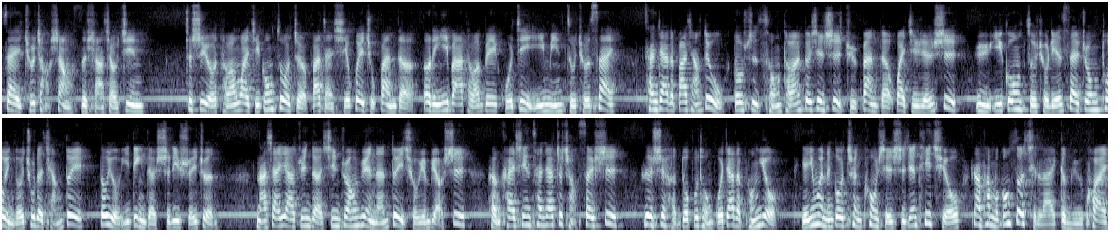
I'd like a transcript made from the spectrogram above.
在球场上厮杀较劲。这是由台湾外籍工作者发展协会主办的2018台湾杯国际移民足球赛，参加的八强队伍都是从台湾各县市举办的外籍人士与移工足球联赛中脱颖而出的强队，都有一定的实力水准。拿下亚军的新庄越南队球员表示，很开心参加这场赛事，认识很多不同国家的朋友，也因为能够趁空闲时间踢球，让他们工作起来更愉快。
